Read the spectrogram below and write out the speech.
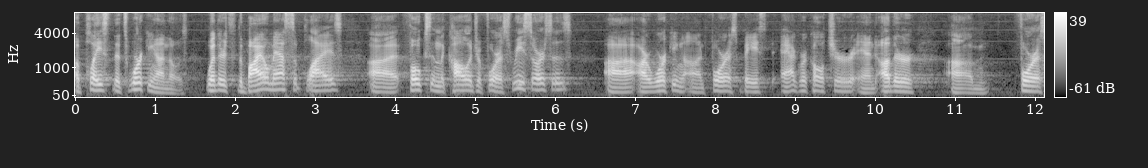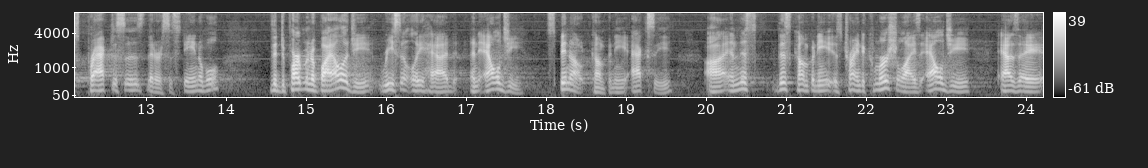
a place that's working on those. Whether it's the biomass supplies, uh, folks in the College of Forest Resources uh, are working on forest-based agriculture and other um, forest practices that are sustainable. The Department of Biology recently had an algae spinout company, Axi, uh, and this, this company is trying to commercialize algae as a,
